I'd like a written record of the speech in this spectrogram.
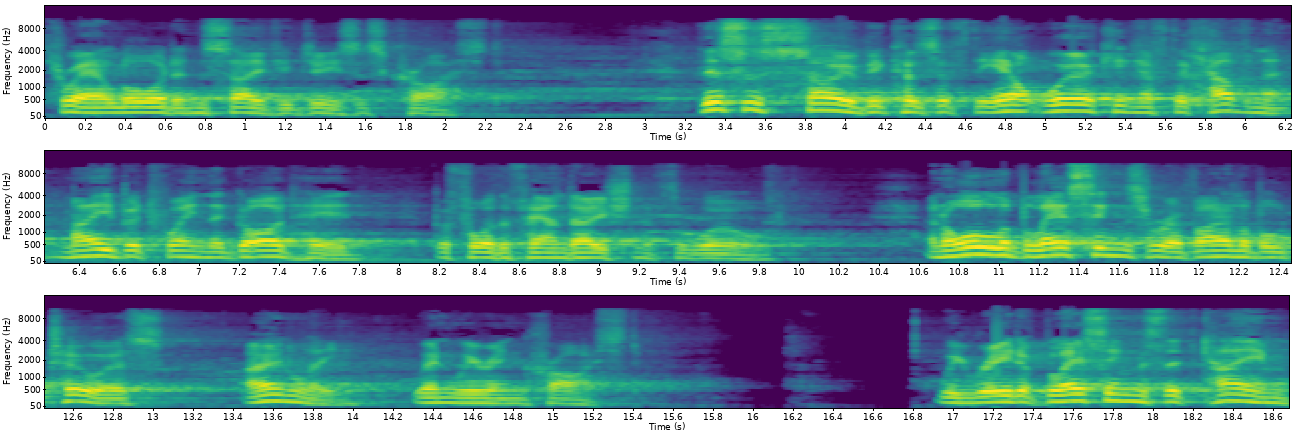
through our Lord and Saviour Jesus Christ. This is so because of the outworking of the covenant made between the Godhead before the foundation of the world. And all the blessings are available to us only when we're in Christ. We read of blessings that came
